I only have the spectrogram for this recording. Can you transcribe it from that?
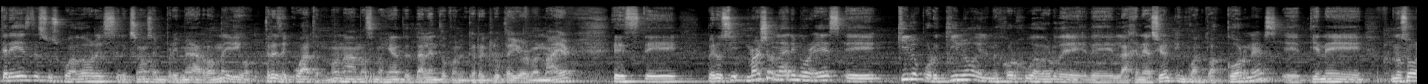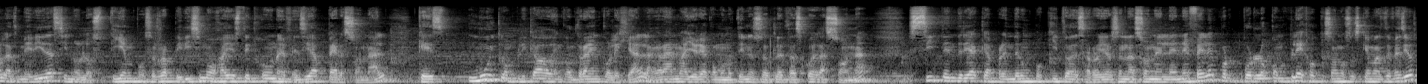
tres de sus jugadores seleccionados en primera ronda, y digo, tres de cuatro, ¿no? Nada más imagínate el talento con el que recluta Urban Meyer. Este, pero sí, Marshall Lattimore es eh, kilo por kilo el mejor jugador de, la generación en cuanto a corners. Eh, tiene no solo las medidas, sino los tiempos. Es rapidísimo. Ohio State juega una defensiva personal que es muy complicado de encontrar en colegial. La gran mayoría, como no tiene sus atletas, juega zona. Sí tendría que aprender un poquito a desarrollarse en la zona en la NFL por, por lo complejo que son los esquemas defensivos.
